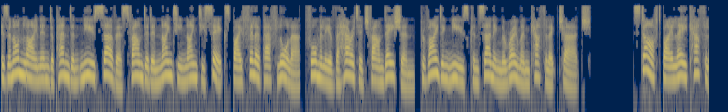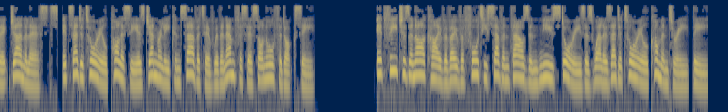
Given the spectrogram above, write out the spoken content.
is an online independent news service founded in 1996 by Philip F. Lawler, formerly of the Heritage Foundation, providing news concerning the Roman Catholic Church. Staffed by lay Catholic journalists, its editorial policy is generally conservative with an emphasis on orthodoxy. It features an archive of over 47,000 news stories as well as editorial commentary the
